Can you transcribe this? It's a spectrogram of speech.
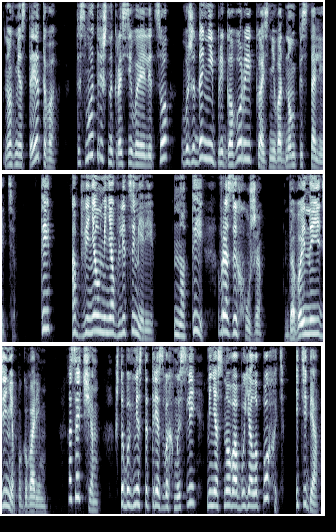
Но вместо этого ты смотришь на красивое лицо в ожидании приговора и казни в одном пистолете. Ты обвинял меня в лицемерии, но ты в разы хуже. Давай наедине поговорим. А зачем? Чтобы вместо трезвых мыслей меня снова обуяла похоть и тебя.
